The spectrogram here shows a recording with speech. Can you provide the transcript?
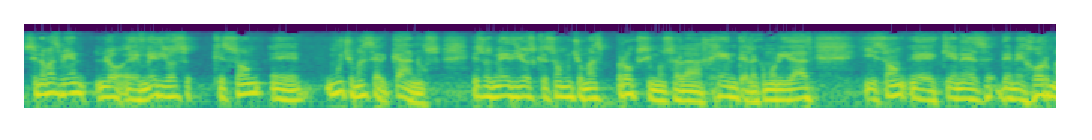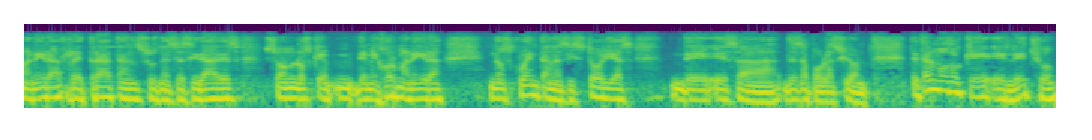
sino más bien lo, eh, medios que son eh, mucho más cercanos, esos medios que son mucho más próximos a la gente, a la comunidad, y son eh, quienes de mejor manera retratan sus necesidades, son los que de mejor manera nos cuentan las historias de esa, de esa población. De tal modo que el hecho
